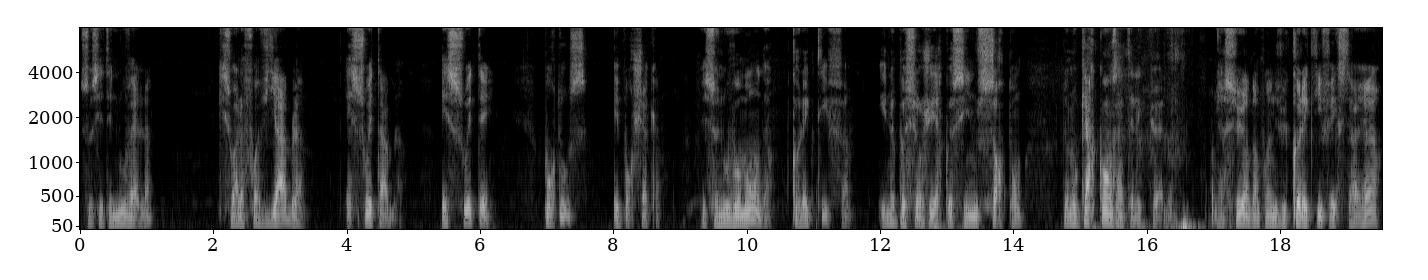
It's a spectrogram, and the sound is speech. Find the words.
société nouvelle qui soit à la fois viable et souhaitable et souhaitée pour tous et pour chacun. Et ce nouveau monde collectif il ne peut surgir que si nous sortons de nos carcans intellectuels. Bien sûr, d'un point de vue collectif et extérieur,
